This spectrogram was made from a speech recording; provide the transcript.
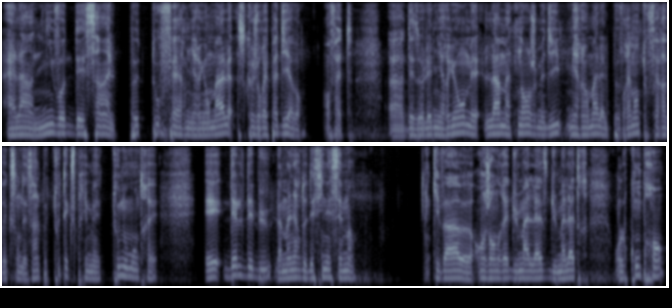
elle a un niveau de dessin, elle peut tout faire, Myrion Mal, ce que j'aurais pas dit avant, en fait. Euh, désolé Myrion, mais là maintenant je me dis, Myrion Mal, elle peut vraiment tout faire avec son dessin, elle peut tout exprimer, tout nous montrer. Et dès le début, la manière de dessiner ses mains, qui va euh, engendrer du malaise, du mal-être, on le comprend.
